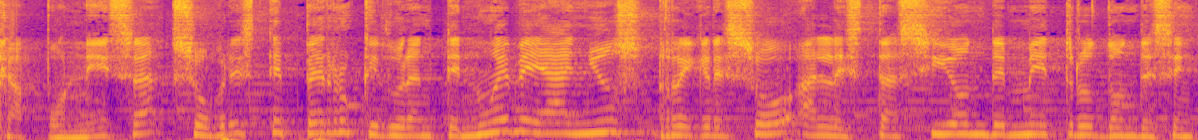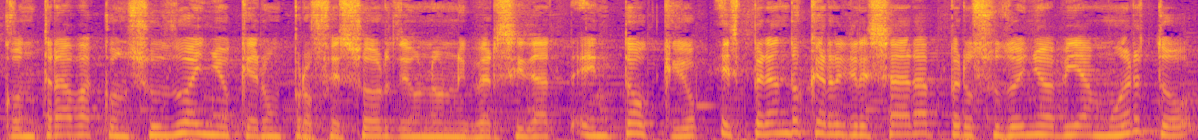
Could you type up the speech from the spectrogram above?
japonesa sobre este perro que durante nueve años regresó a la estación de metro donde se encontraba con su dueño, que era un profesor de una universidad en Tokio, esperando que regresara, pero su dueño había muerto muerto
